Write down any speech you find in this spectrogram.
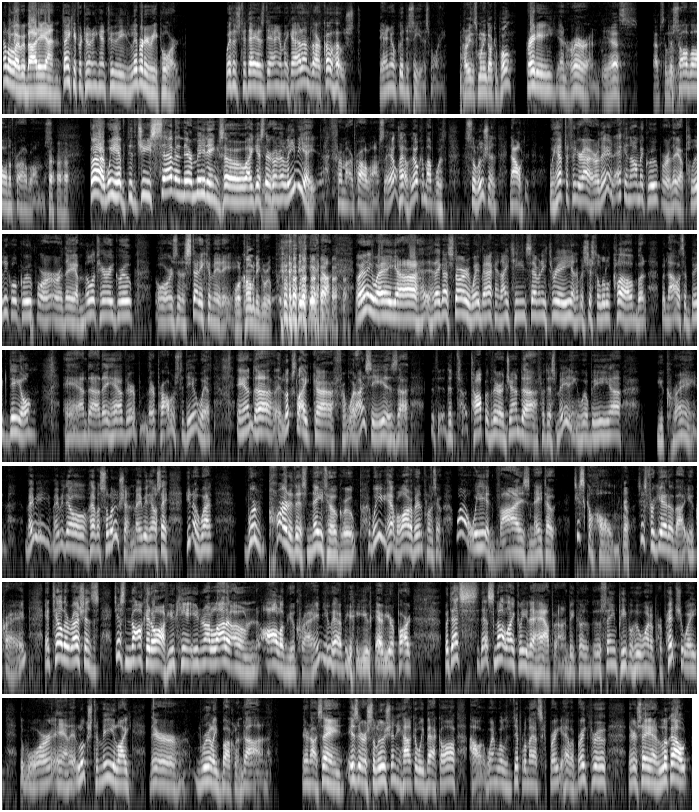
Hello, everybody, and thank you for tuning in to the Liberty Report. With us today is Daniel McAdams, our co host. Daniel, good to see you this morning. How are you this morning, Dr. Paul? Pretty and raring. Yes, absolutely. To solve all the problems. but we have the G7, they're meeting, so I guess they're going to alleviate from our problems. They'll, have, they'll come up with solutions. Now, we have to figure out are they an economic group or are they a political group or, or are they a military group or is it a study committee? Or a comedy group. Yeah. Well anyway uh, they got started way back in 1973 and it was just a little club but but now it's a big deal. And uh, they have their their problems to deal with. And uh, it looks like uh, from what i see is uh, the, the t- top of their agenda for this meeting will be uh, Ukraine. Maybe, maybe they'll have a solution. Maybe they'll say, you know what? We're part of this NATO group. We have a lot of influence here. Why don't we advise NATO? Just go home. Yeah. Just forget about Ukraine and tell the Russians just knock it off. You can't. You're not allowed to own all of Ukraine. You have you have your part. But that's that's not likely to happen because the same people who want to perpetuate the war, and it looks to me like they're really buckling down. They're not saying, "Is there a solution? How can we back off? How when will the diplomats break have a breakthrough?" They're saying, "Look out!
